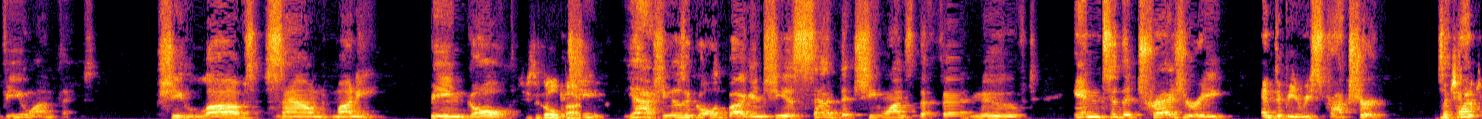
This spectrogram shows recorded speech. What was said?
view on things? She loves sound money, being gold. She's a gold bug. She, yeah, she is a gold bug, and she has said that she wants the Fed moved into the Treasury and to be restructured. So what?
